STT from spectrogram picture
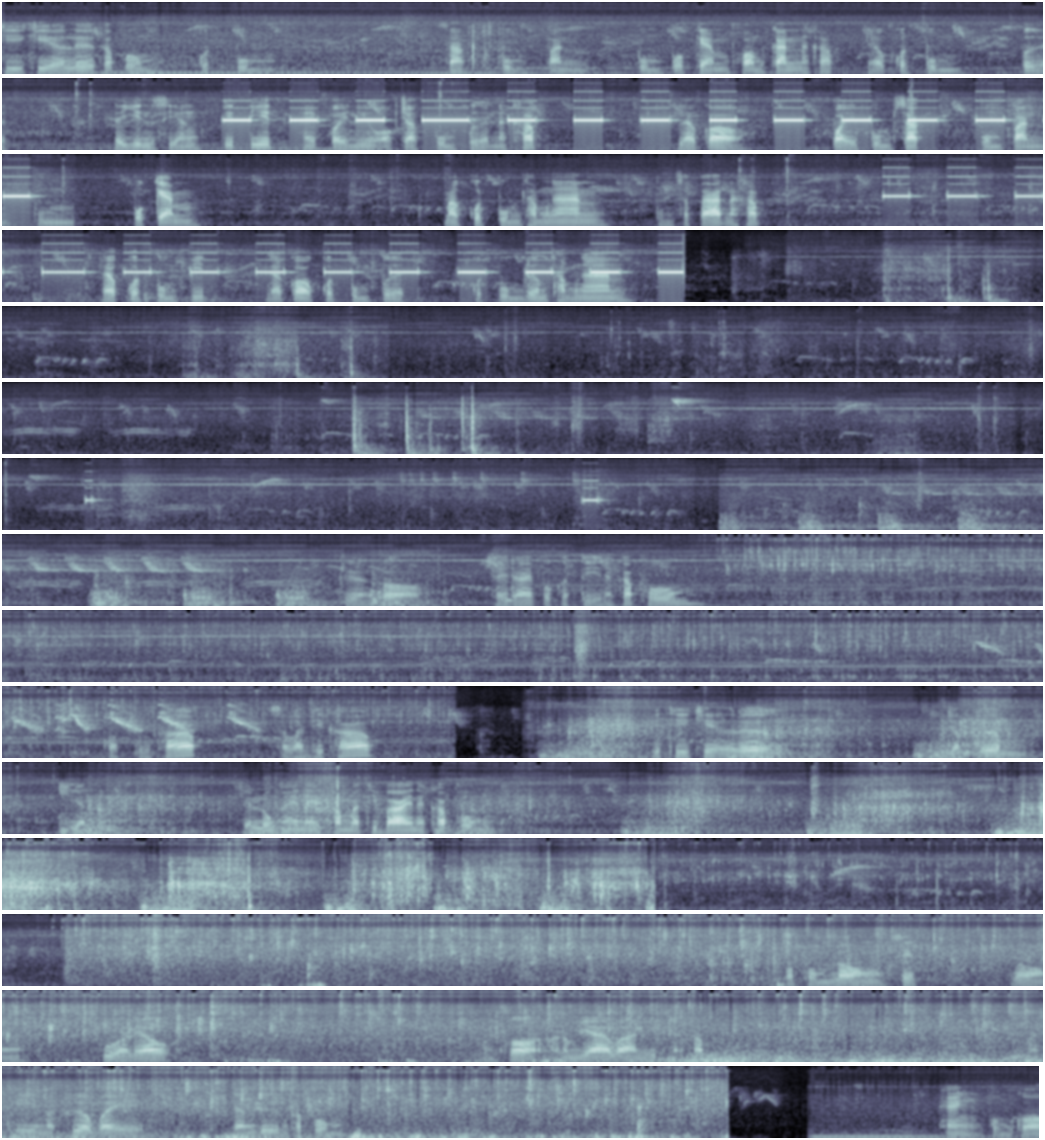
วิธีเคลียร์เลอร์ครับผม กดปุ่มซักปุ่มปั่นปุ่มโปรแกรมพร้อมกันนะครับ แล้วกดปุ่มเปิด ได้ยินเสียงปิดๆให้ปล่อยนิ้วออกจากปุ่มเปิดนะครับ แล้วก็ปล่อยปุ่มซัก ปุ่มปั่นปุ่มโปรแกรม มากดปุ่มทำงาน ปุ่มสตาร์ทนะครับ แล้วกดปุ่มปิด แล้วก็กดปุ่มเปิด กดปุ่มเริ่มทำงาน รื่องก็ใช้ได้ปกตินะครับผมขอบคุณครับ สวัสดีครับ วิธีเคเออร์จะเพิ่มเขียน เขียนลงให้ในคำอธิบายนะครับผม ผมลองเสร็จลองตัวแล้ว ผมก็เอาน้ำยาวานิดนะครับ มาเทมาเคลือบไว้ดังเดิมครับผม แห้งผมก็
